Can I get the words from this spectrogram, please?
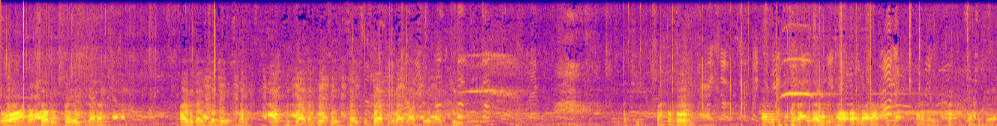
oh, I'm not sure, these three all together. Over goes Livy, it's come out for Greg unfortunately. Sage is working away nicely in lane two. Back on board. And if you can put that in over the top on the right up. Oh, I don't know, with a cracking session here.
